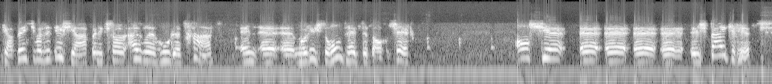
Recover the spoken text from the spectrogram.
Ja, weet je wat het is, Jaap? En ik zal uitleggen hoe dat gaat. En Maurice de Hond heeft het al gezegd. Als je een spijker hebt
